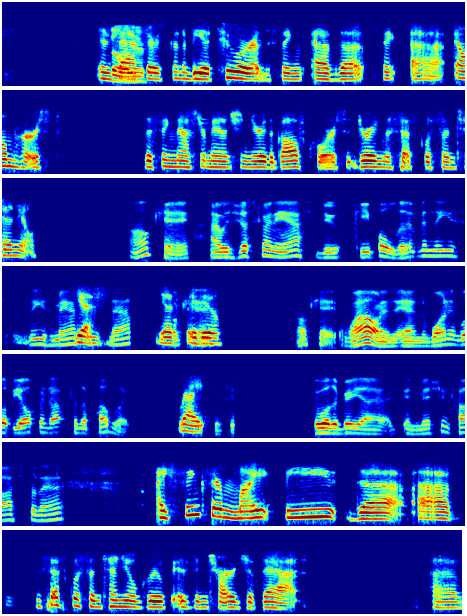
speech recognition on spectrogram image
In so fact, there's, going to be a tour of the Sing of the uh, Elmhurst, the Singmaster Mansion near the golf course during the sesquicentennial. Okay, I was just going to ask: Do people live in these these mansions yes. now? Yes, okay. they do. Okay, wow, and and one will be opened up for the public. Right. Will there be a admission cost for that? I think there might be the uh, the sesquicentennial group is in charge of that. Uh,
